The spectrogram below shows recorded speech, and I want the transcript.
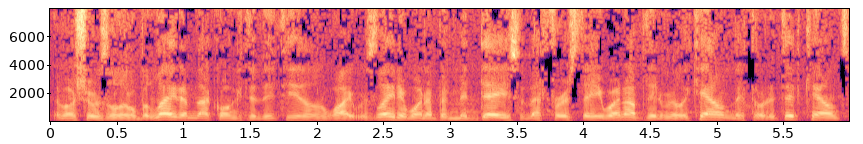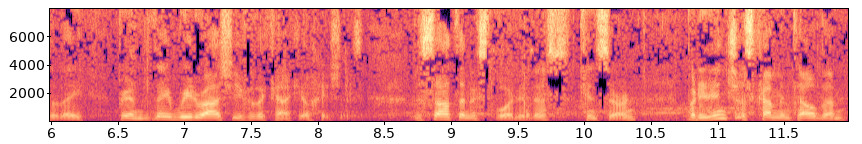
The Moshe was a little bit late. I'm not going into the detail of why it was late. It went up at midday, so that first day he went up didn't really count. They thought it did count, so they they read Rashi for the calculations. The Satan exploited this concern, but he didn't just come and tell them.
